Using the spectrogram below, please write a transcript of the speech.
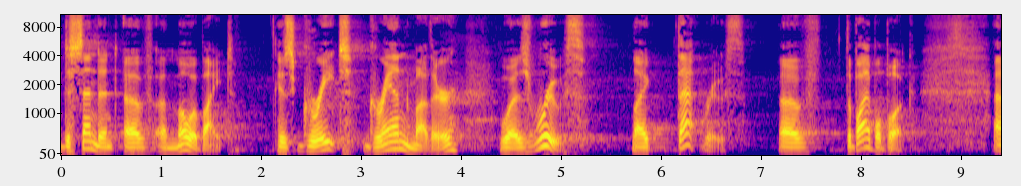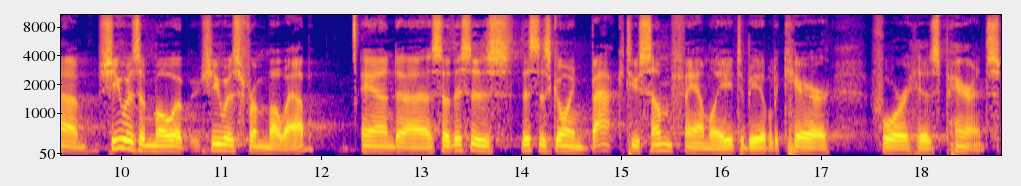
descendant of a Moabite. His great grandmother was Ruth, like that Ruth of the Bible book. Um, she was a Moab. She was from Moab, and uh, so this is this is going back to some family to be able to care for his parents,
